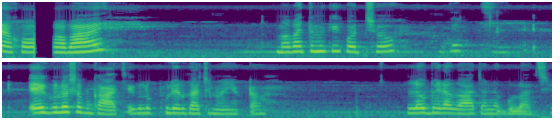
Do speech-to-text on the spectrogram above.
দেখো বাবাই। বাবাই তুমি কি করছ? এগুলো সব গাছ এগুলো ফুলের গাছ নয় একটা। লোভেরা গাছ অনেকগুলো আছে।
